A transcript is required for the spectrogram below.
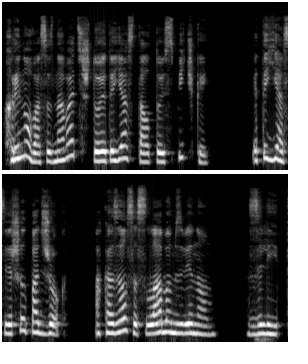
Хреново осознавать, что это я стал той спичкой. Это я совершил поджог. Оказался слабым звеном. Злит.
